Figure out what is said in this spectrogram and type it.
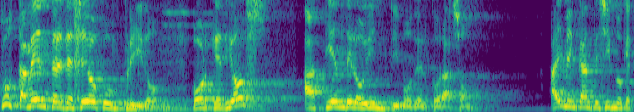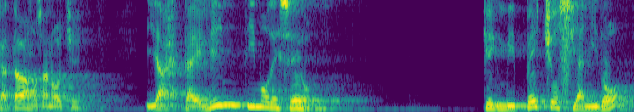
justamente el deseo cumplido, porque Dios atiende lo íntimo del corazón. Ahí me encanta ese himno que cantábamos anoche. Y hasta el íntimo deseo que en mi pecho se anidó,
